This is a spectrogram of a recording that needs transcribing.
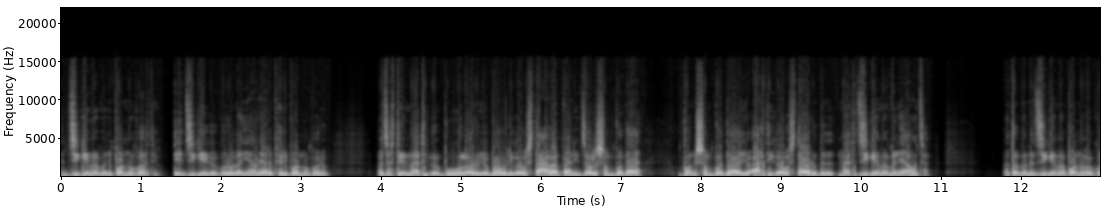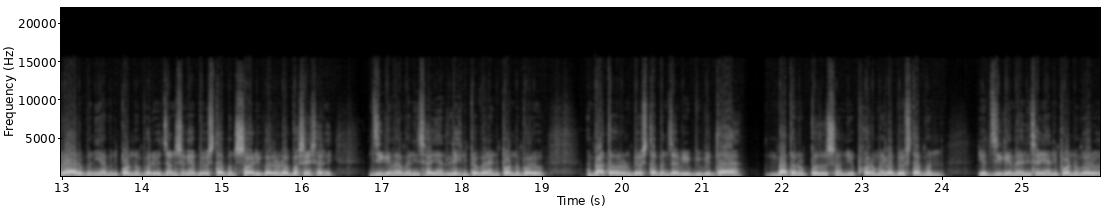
जिकेमा पनि पढ्नु पर्थ्यो। त्यही जिकेको कुरोलाई यहाँ ल्याएर फेरि पढ्नु पऱ्यो। जस्तै माथिको भूगोलहरू यो भौगोलिक अवस्था हावापानी जल सम्पदा वन सम्पदा यो आर्थिक अवस्थाहरू त माथि जिकेमा पनि आउँछ। तपाईँले जिकेमा पढ्नुभएको कुराहरू पनि यहाँ पनि पढ्नु पऱ्यो। जनसङ्ख्या व्यवस्थापन सहरीकरण र बसाइसराई जिकेमा पनि छ। यहाँ लेख्ने पेपर पनि पढ्नु पऱ्यो। वातावरण व्यवस्थापन जैविक विविधता वातावरण प्रदूषण यो फर्मुला व्यवस्थापन यो जिकेमा नि छ यहाँ नि पढ्नु पऱ्यो।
